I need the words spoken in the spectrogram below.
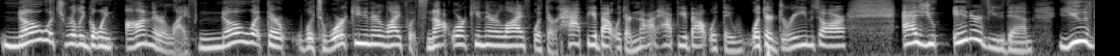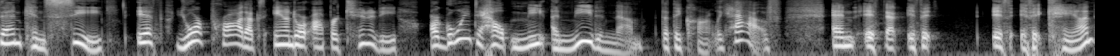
know what's really going on in their life know what they're what's working in their life what's not working in their life what they're happy about what they're not happy about what they what their dreams are. As you interview them you then can see if your products and or opportunity are going to help meet a need in them that they currently have. And if that if it if if it can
